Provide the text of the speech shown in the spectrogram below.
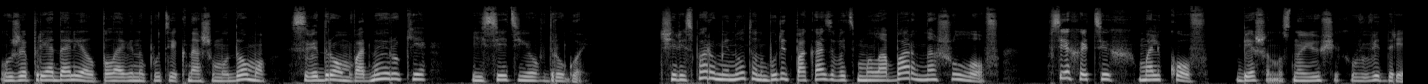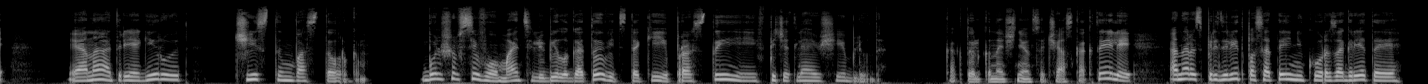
уже преодолел половину пути к нашему дому с ведром в одной руке и сетью в другой. Через пару минут он будет показывать малобар наш улов, всех этих мальков, бешено снующих в ведре, и она отреагирует чистым восторгом. Больше всего мать любила готовить такие простые и впечатляющие блюда. Как только начнется час коктейлей, она распределит по сотейнику разогретое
